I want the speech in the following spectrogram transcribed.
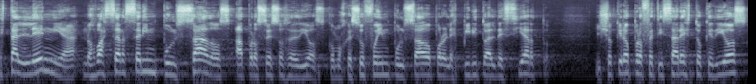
esta leña nos va a hacer ser impulsados a procesos de Dios, como Jesús fue impulsado por el Espíritu al desierto. Y yo quiero profetizar esto, que Dios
